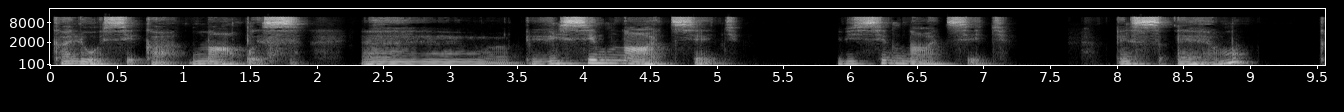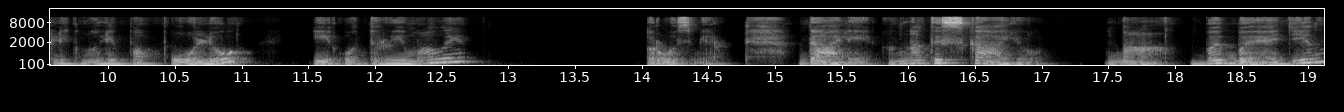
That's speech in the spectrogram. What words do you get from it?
кольосика напис е, 18, 18 SM, клікнули по полю і отримали розмір. Далі натискаю на BB1,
